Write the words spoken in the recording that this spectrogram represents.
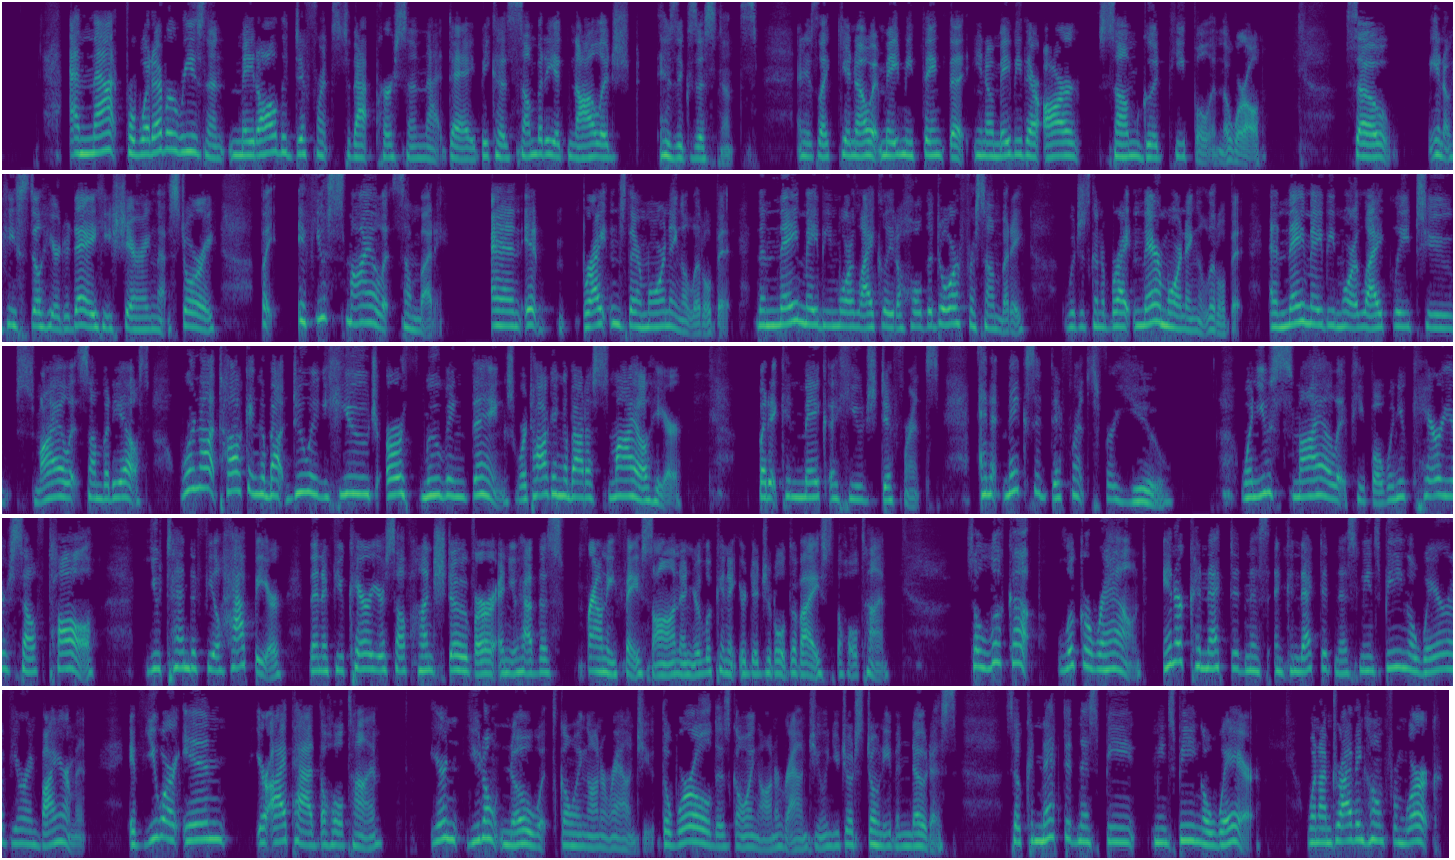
And that for whatever reason made all the difference to that person that day because somebody acknowledged his existence. And he's like you know it made me think that you know maybe there are some good people in the world. So you know he's still here today he's sharing that story. But if you smile at somebody and it brightens their morning a little bit then they may be more likely to hold the door for somebody which is going to brighten their morning a little bit. And they may be more likely to smile at somebody else. We're not talking about doing huge earth moving things. We're talking about a smile here. But it can make a huge difference. And it makes a difference for you when you smile at people when you carry yourself tall you tend to feel happier than if you carry yourself hunched over and you have this frowny face on and you're looking at your digital device the whole time. So look up look around. Interconnectedness and connectedness means being aware of your environment. If you are in your ipad the whole time you're you don't know what's going on around you. The world is going on around you and you just don't even notice. So connectedness being means being aware when i'm driving home from work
